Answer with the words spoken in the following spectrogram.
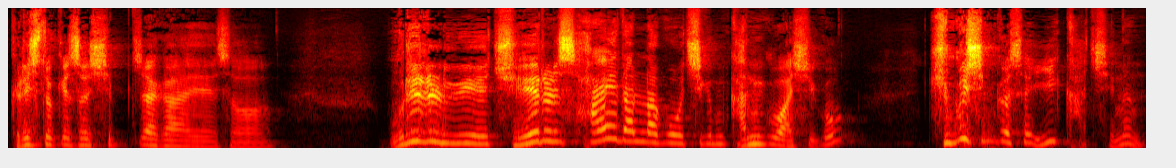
그리스도께서 십자가에서 우리를 위해 죄를 사해달라고 지금 간구하시고 죽으신 것의 이 가치는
